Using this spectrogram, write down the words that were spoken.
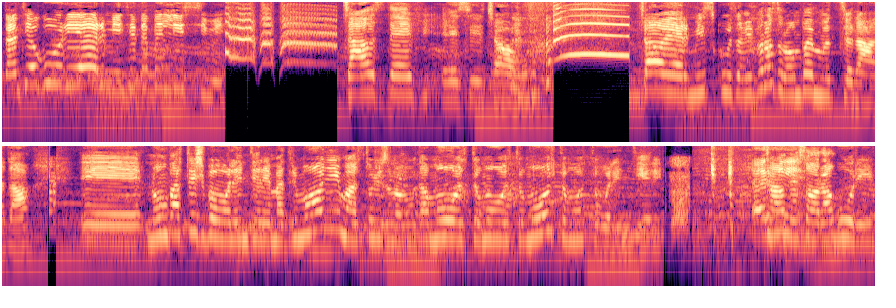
Tanti auguri Ermi, siete bellissimi. Ciao Stefi, eh sì, ciao. Ciao Ermi, scusami, però sono un po' emozionata. E non partecipo volentieri ai matrimoni, ma al tuo ci sono venuta molto, molto, molto, molto volentieri. Ciao tesoro, auguri.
